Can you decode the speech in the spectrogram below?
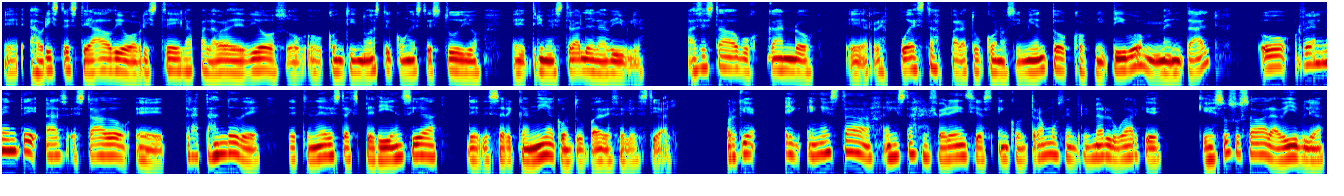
eh, abriste este audio o abriste la palabra de Dios o, continuaste con este estudio trimestral de la Biblia? ¿Has estado buscando eh, respuestas para tu conocimiento cognitivo, mental, o realmente has estado eh, tratando de, tener esta experiencia de, cercanía con tu Padre Celestial. Porque en, esta, en estas referencias encontramos en primer lugar que, que Jesús usaba la Biblia,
